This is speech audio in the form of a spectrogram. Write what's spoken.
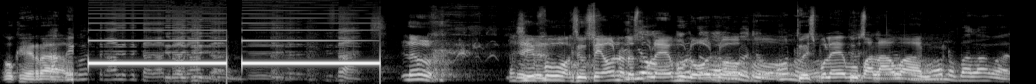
oh Gera Tapi kok terlalu ke dalam. Loh. Sifu maksudnya ono dos sepuluh ribu lo ono. Dua sepuluh ribu pahlawan. Ono pahlawan.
